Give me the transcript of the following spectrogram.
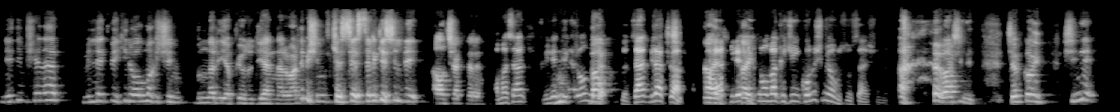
Nedim Şener milletvekili olmak için bunları yapıyordu diyenler var değil mi? Şimdi kes, sesleri kesildi alçakların. Ama sen milletvekili olmayacaksın. Sen bir dakika. Hayır, sen milletvekili olmak için konuşmuyor musun sen şimdi? hayır. Bak şimdi. Çok komik. Şimdi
